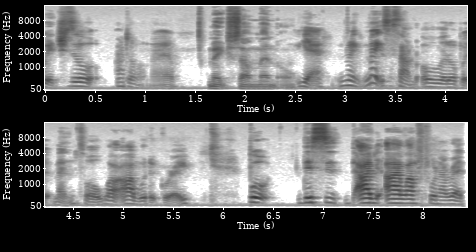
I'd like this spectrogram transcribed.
Which is a little, I don't know. makes you sound mental. Yeah, make, makes it sound a little bit mental. Like I would agree, but this is I I laughed when I read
